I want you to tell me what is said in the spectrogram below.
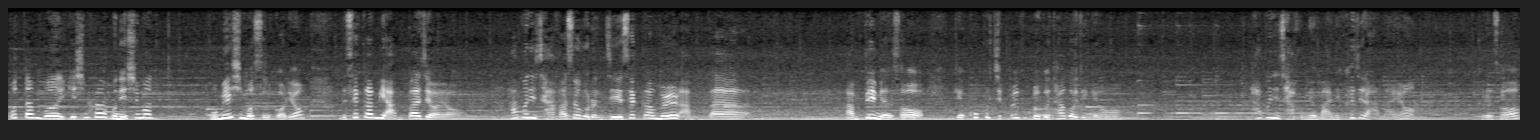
꽃단분 이게 신발분에 심어 봄에 심었을 거요. 근데 색감이 안 빠져요. 화분이 작아서 그런지 색감을 안 빠. 안 빼면서 이게 코끝이 뿔긋뿔긋 하거든요. 화분이 작으면 많이 크질 않아요. 그래서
